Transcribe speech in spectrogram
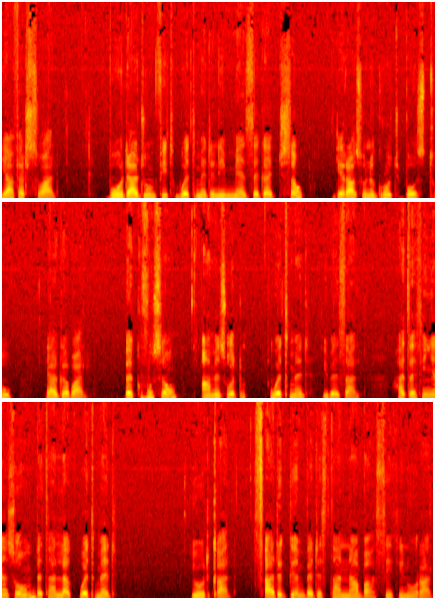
ያፈርሰዋል በወዳጁም ፊት ወጥመድን የሚያዘጋጅ ሰው የራሱን እግሮች በውስጡ ያገባል። በክፉ ሰው አመፅ ወጥመድ ይበዛል። ኃጢአተኛ ሰውም በታላቅ ወጥመድ ይወድቃል። ጻድቅ ግን በደስታና በሀሴት ይኖራል።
